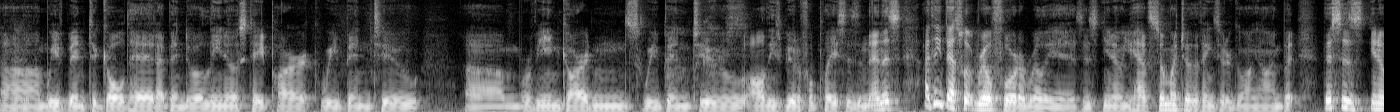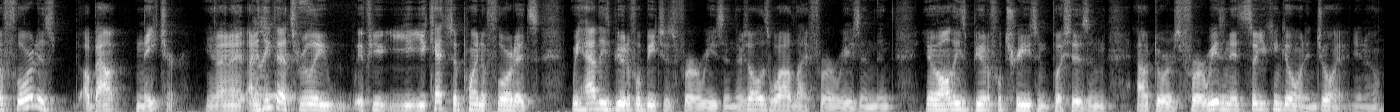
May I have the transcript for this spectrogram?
um, we've been to goldhead i've been to O'Leno state park we've been to um, Ravine Gardens. We've been to all these beautiful places, and, and this I think that's what real Florida really is. Is you know you have so much other things that are going on, but this is you know Florida is about nature. You know, and I, I think that's is. really if you, you you catch the point of Florida, it's we have these beautiful beaches for a reason. There's all this wildlife for a reason, and you know all these beautiful trees and bushes and outdoors for a reason. It's so you can go and enjoy it. You know.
